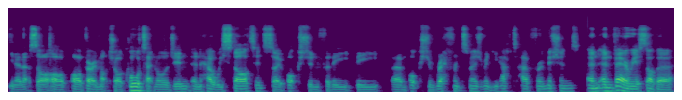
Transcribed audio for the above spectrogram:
You know, that's our, our, our very much our core technology and, and, how we started. So oxygen for the the um, oxygen reference measurement you have to have for emissions and and various other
